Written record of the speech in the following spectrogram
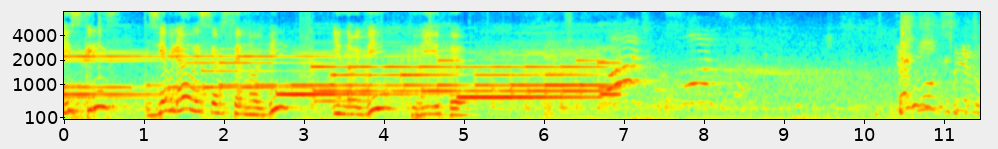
І скрізь з'являлися все нові і нові квіти. Я тут, сину.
